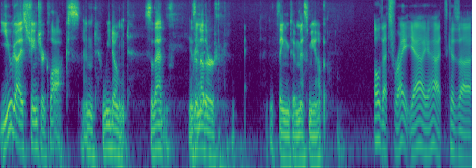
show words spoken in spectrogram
you guys change your clocks and we don't. So that is Really? another thing to mess me up. Oh, that's right. Yeah, yeah. Because uh,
